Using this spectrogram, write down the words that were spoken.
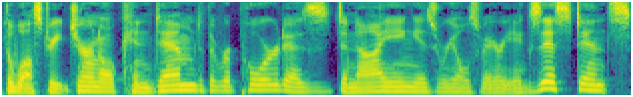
The Wall Street Journal condemned the report as denying Israel's very existence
